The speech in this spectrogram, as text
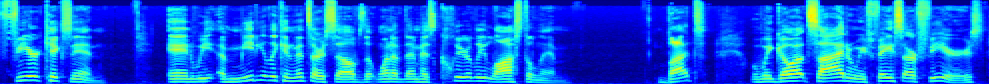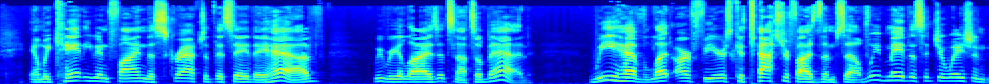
fear kicks in, and we immediately convince ourselves that one of them has clearly lost a limb. But when we go outside and we face our fears and we can't even find the scratch that they say they have, we realize it's not so bad. We have let our fears catastrophize themselves. We've made the situation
